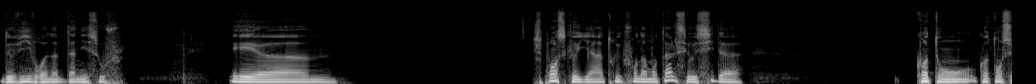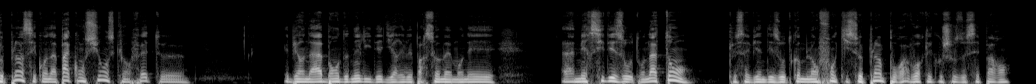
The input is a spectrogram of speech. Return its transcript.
de vivre notre dernier souffle. Et euh, je pense qu'il y a un truc fondamental, c'est aussi de, quand on, quand on se plaint, c'est qu'on n'a pas conscience qu'en fait, euh, eh bien, on a abandonné l'idée d'y arriver par soi-même. On est à la merci des autres. On attend que ça vienne des autres, comme l'enfant qui se plaint pour avoir quelque chose de ses parents.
